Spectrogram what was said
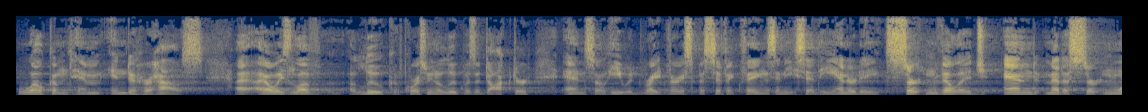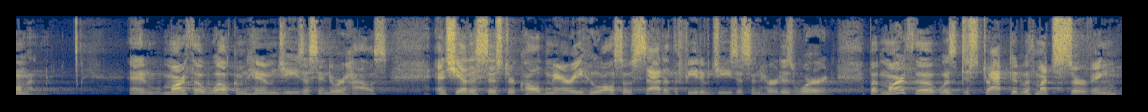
welcomed him into her house. I, always love Luke. Of course, we know Luke was a doctor, and so he would write very specific things. And he said he entered a certain village and met a certain woman. And Martha welcomed him, Jesus, into her house. And she had a sister called Mary, who also sat at the feet of Jesus and heard his word. But Martha was distracted with much serving,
